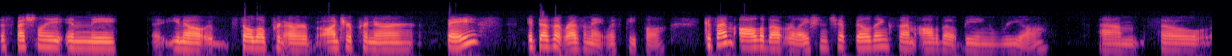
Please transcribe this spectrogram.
especially in the, you know, solopreneur entrepreneur space, it doesn't resonate with people because I'm all about relationship building, so I'm all about being real. Um, so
